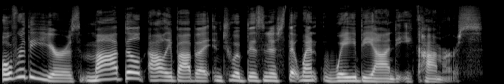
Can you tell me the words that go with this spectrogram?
Over the years, Ma built Alibaba into a business that went way beyond e commerce.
